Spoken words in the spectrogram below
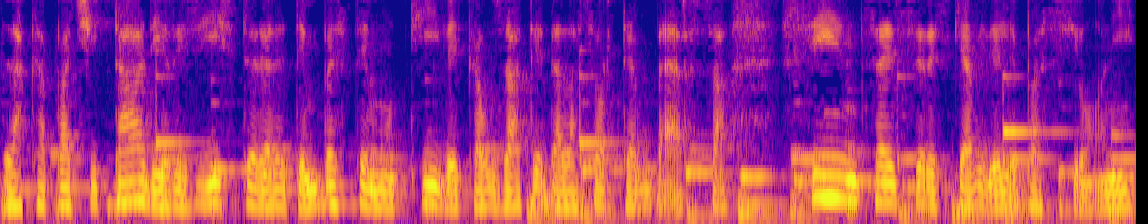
la capacità di resistere alle tempeste emotive causate dalla sorte avversa senza essere schiavi delle passioni,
